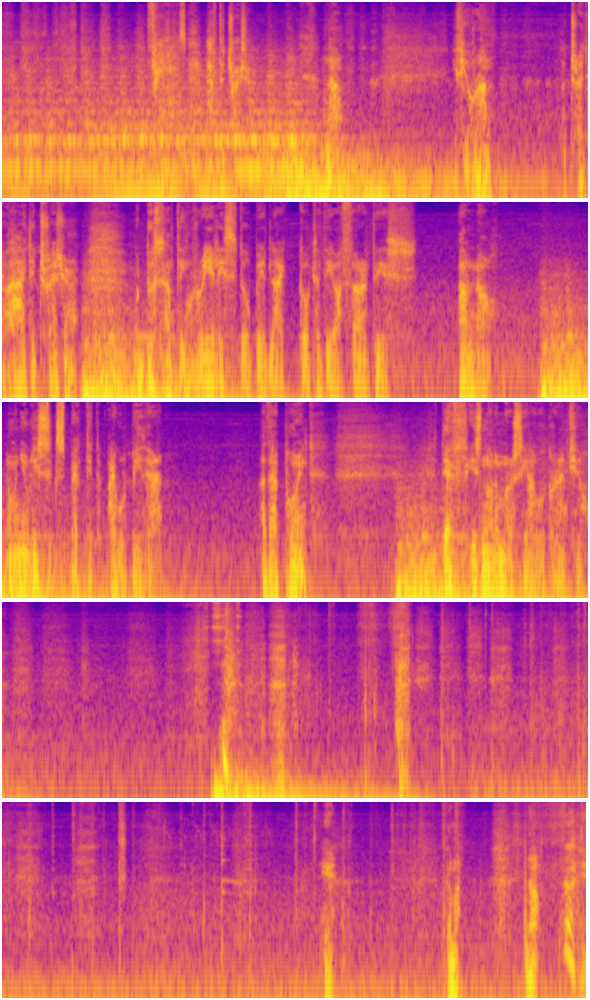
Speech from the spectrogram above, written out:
Try to hide the treasure, or do something really stupid like go to the authorities, oh, I'll know. And when you least expect it, I will be there. At that point, death is not a mercy I will grant you. Here. Come on. Now, the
